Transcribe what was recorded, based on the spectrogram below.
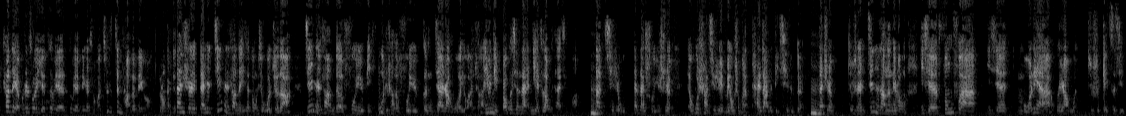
穿的也不是说也特别特别那个什么，就是正常的那种那种感觉。但是但是精神上的一些东西，我觉得啊，精神上的富裕比物质上的富裕更加让我有安全感。因为你包括现在你也知道我现在情况，那其实我现在属于是物质上其实也没有什么太大的底气，对不对？但是就是精神上的那种一些丰富啊，一些磨练啊，会让我就是给自己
